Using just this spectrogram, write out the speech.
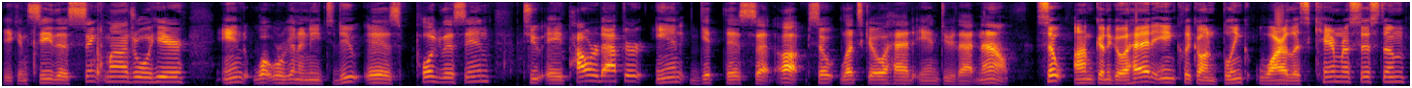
you can see this sync module here. And what we're going to need to do is plug this in to a power adapter and get this set up. So let's go ahead and do that now. So I'm going to go ahead and click on Blink wireless camera system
